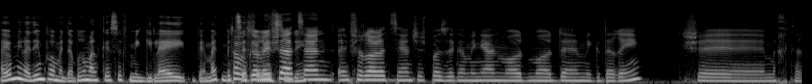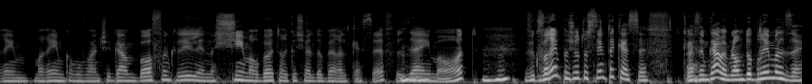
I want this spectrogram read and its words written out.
היום ילדים כבר מדברים על כסף מגילאי, באמת, בית טוב, ספר גם אי אפשר יסודי. לציין, אי אפשר לא לציין שיש פה איזה גם עניין מאוד מאוד אה, מגדרי, שמחקרים מראים כמובן שגם באופן כללי לנשים הרבה יותר קשה לדבר על כסף, וזה האימהות, מהמם. וגברים פשוט עושים את הכסף. כן. אז הם גם, הם לא מדברים על זה.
